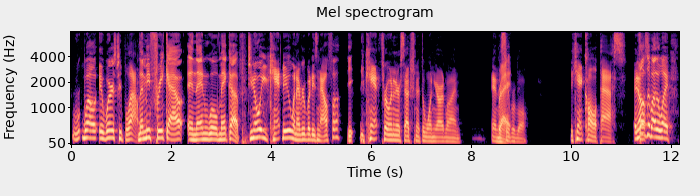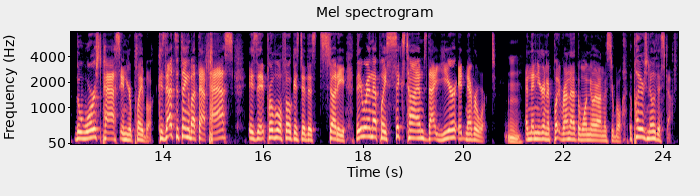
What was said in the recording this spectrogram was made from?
Well, it wears people out. Let me freak out and then we'll make up. Do you know what you can't do when everybody's an alpha? You can't throw an interception at the one yard line in the Right. Super Bowl. You can't call a pass. And also, by the way, the worst pass in your playbook, because that's the thing about that pass is that Pro Football Focus did this study. They ran that play six times that year. It never worked. Mm. And then you're going to put run that the one yard on the Super Bowl. The players know this stuff.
